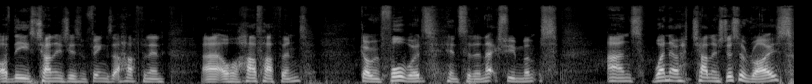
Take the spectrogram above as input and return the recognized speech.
of these challenges and things that are happening uh, or have happened going forward into the next few months. And when a challenge does arise,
